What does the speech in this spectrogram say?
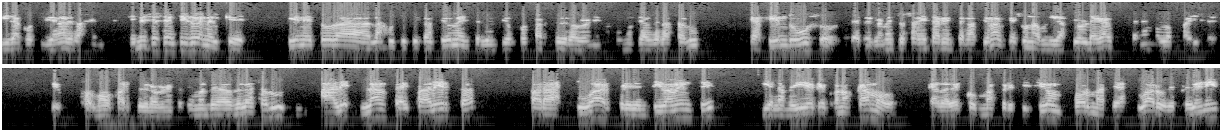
vida cotidiana de la gente. En ese sentido, en el que tiene toda la justificación la intervención por parte del organismo Mundial de la Salud, que haciendo uso del Reglamento Sanitario Internacional, que es una obligación legal que tenemos los países que formamos parte de la Organización Mundial de la Salud, lanza esta alerta para actuar preventivamente y en la medida que conozcamos cada vez con más precisión formas de actuar o de prevenir,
